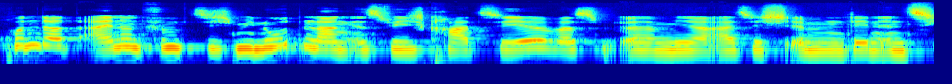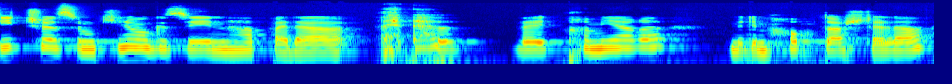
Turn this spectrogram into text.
151 Minuten lang ist, wie ich gerade sehe, was äh, mir, als ich im, den in Sieges im Kino gesehen habe, bei der Weltpremiere mit dem Hauptdarsteller,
